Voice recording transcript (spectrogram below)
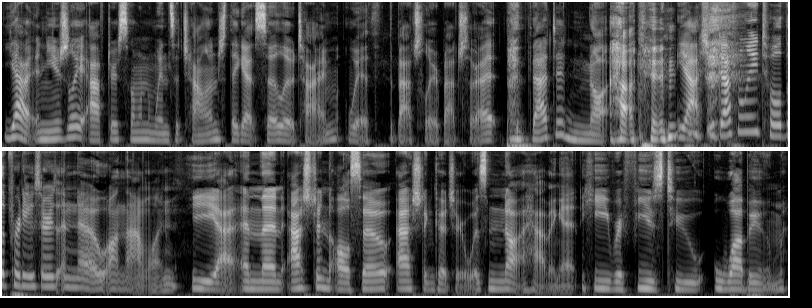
Yeah, and usually after someone wins a challenge, they get solo time with the Bachelor or Bachelorette, but that did not happen. Yeah, she definitely told the producers a no on that one. Yeah, and then Ashton also, Ashton Kutcher was not having it. He refused to whaboom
